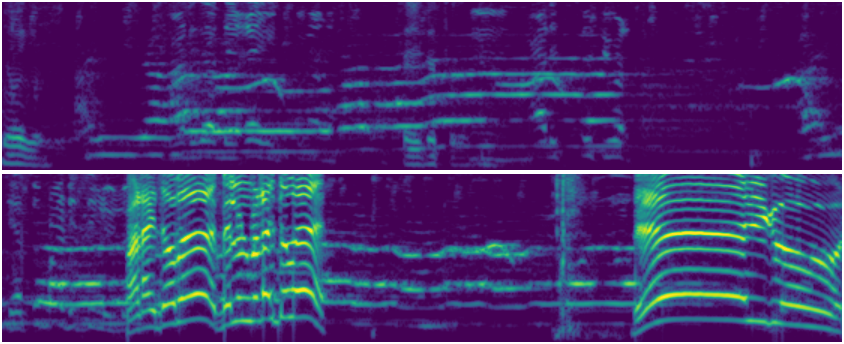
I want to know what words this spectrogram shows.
Muy bien. Ahorita te পাঠাই দেবে বেলুন পাঠাই দেবে ভেরি গুড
